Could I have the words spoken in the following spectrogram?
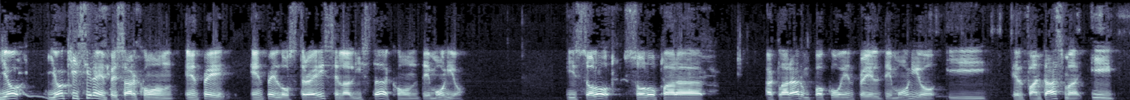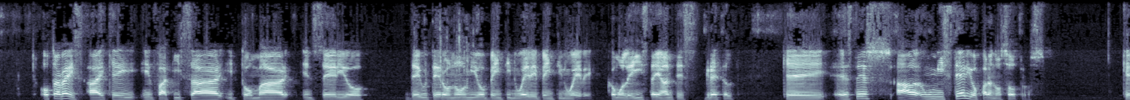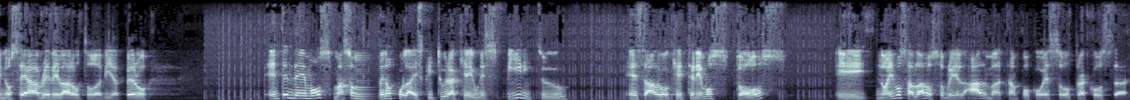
Yo, yo quisiera empezar con entre, entre los tres en la lista con demonio. Y solo, solo para aclarar un poco entre el demonio y el fantasma. Y otra vez, hay que enfatizar y tomar en serio Deuteronomio 29, 29, como leíste antes, Gretel, que este es un misterio para nosotros, que no se ha revelado todavía, pero entendemos más o menos por la escritura que un espíritu es algo que tenemos todos y no hemos hablado sobre el alma tampoco, es otra cosa.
